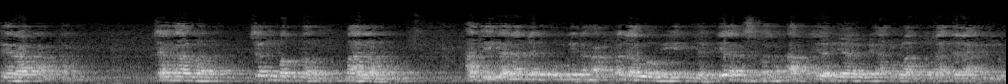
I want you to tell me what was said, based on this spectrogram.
terak apa? Jangan apa? Jangan betul malam. Hati kan ada umina apa dawawi ya dia sebenarnya apa ya dia di akhlak tak jelas dulu.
